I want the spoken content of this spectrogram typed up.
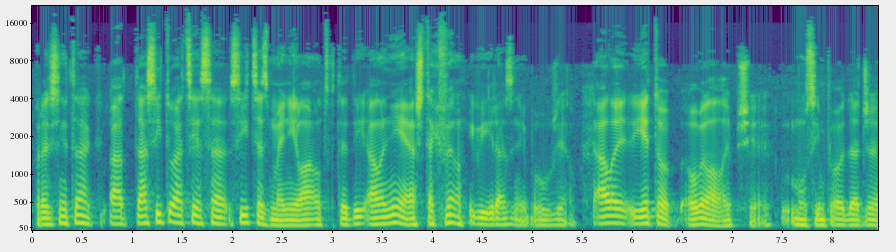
Presne tak. A tá situácia sa síce zmenila odvtedy, ale nie až tak veľmi výrazne, bohužiaľ. Ale je to oveľa lepšie. Musím povedať, že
